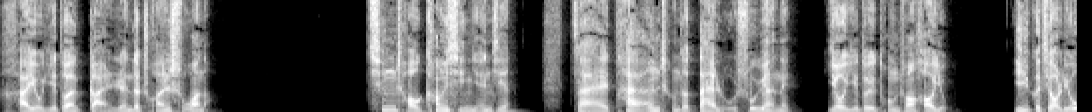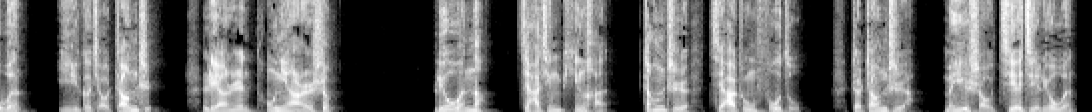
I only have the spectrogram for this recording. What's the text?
还有一段感人的传说呢。清朝康熙年间，在泰安城的戴鲁书院内，有一对同窗好友，一个叫刘文，一个叫张志，两人同年而生。刘文呢，家境贫寒；张志家中富足。这张志啊，没少接济刘文。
